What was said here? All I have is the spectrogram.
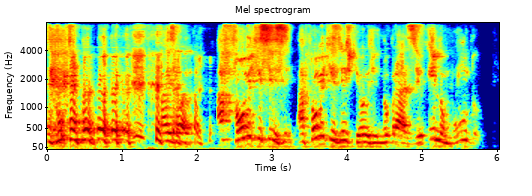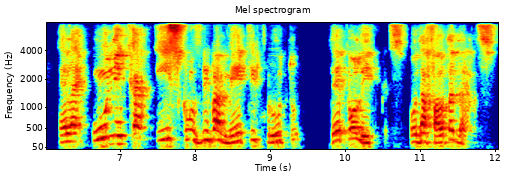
Mas olha, a fome que se, a fome que existe hoje no Brasil e no mundo ela é única e exclusivamente fruto de políticas ou da falta delas.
